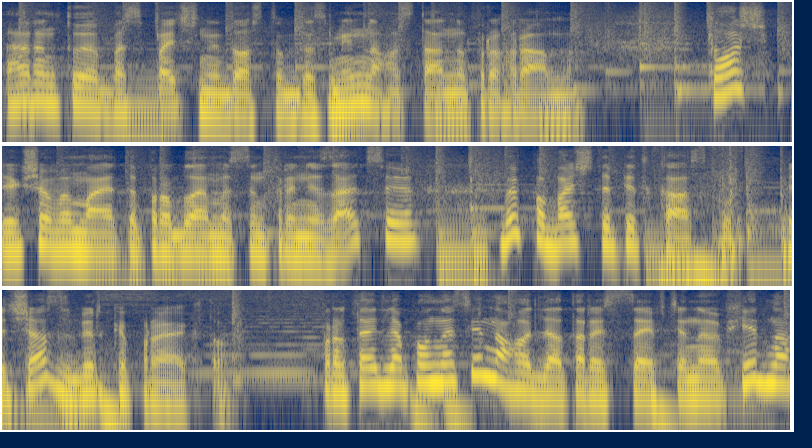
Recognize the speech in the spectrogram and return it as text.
гарантує безпечний доступ до змінного стану програми. Тож, якщо ви маєте проблеми з синхронізацією, ви побачите підказку під час збірки проекту. Проте для повноцінного для Trace Safety необхідно,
